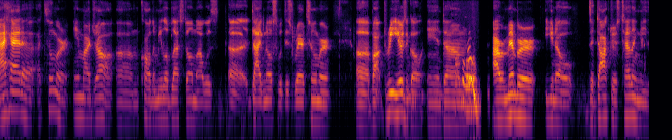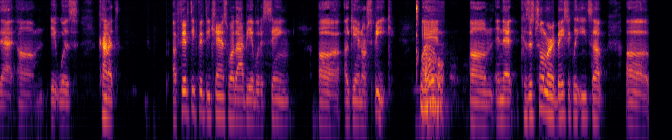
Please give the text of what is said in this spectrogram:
I had a, a, tumor in my jaw um, called ameloblastoma. I was uh, diagnosed with this rare tumor uh, about three years ago. And um, oh. I remember, you know, the doctors telling me that um, it was kind of a 50-50 chance whether I'd be able to sing uh, again or speak. Wow. And um, and that because this tumor basically eats up uh,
